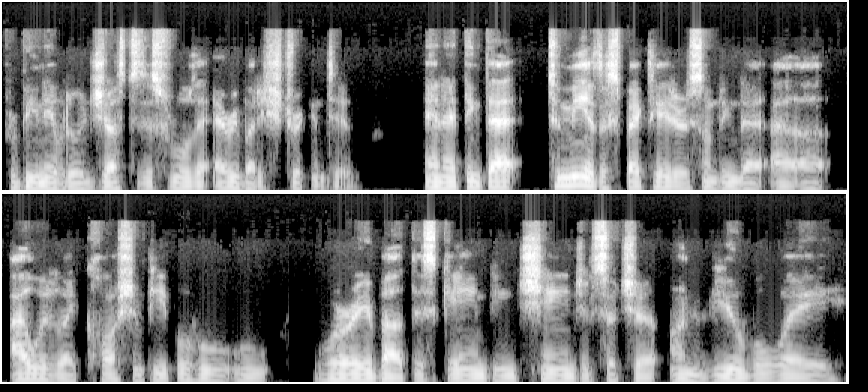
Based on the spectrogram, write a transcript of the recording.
for being able to adjust to this rule that everybody's stricken to and I think that to me as a spectator is something that uh, I would like caution people who, who worry about this game being changed in such an unviewable way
